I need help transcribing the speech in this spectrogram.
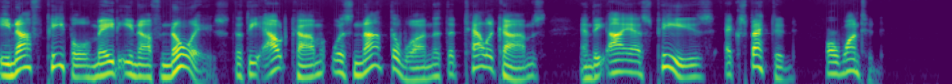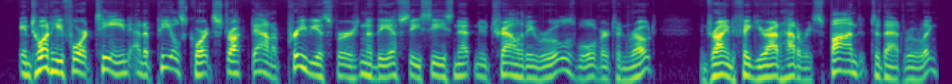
enough people made enough noise that the outcome was not the one that the telecoms and the ISPs expected or wanted. In 2014, an appeals court struck down a previous version of the FCC's net neutrality rules, Wolverton wrote. In trying to figure out how to respond to that ruling,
